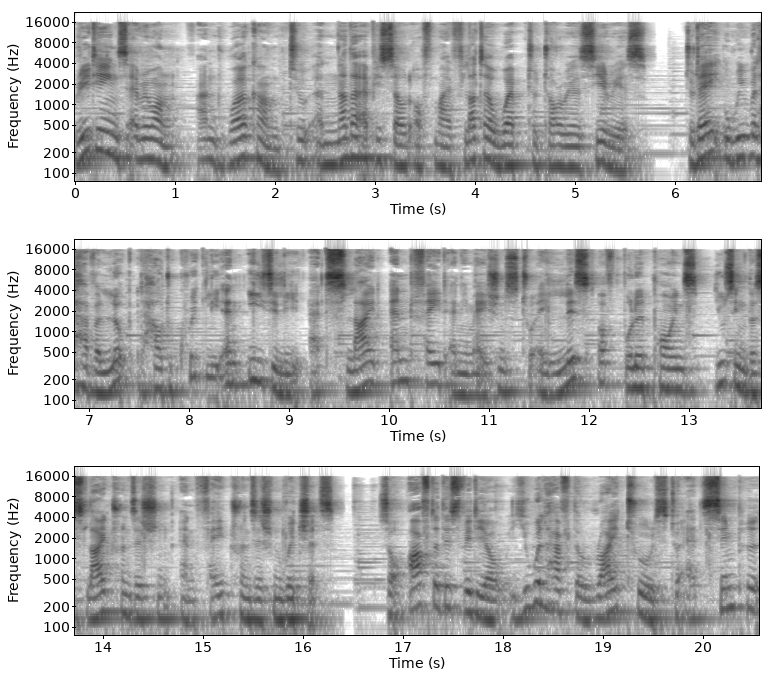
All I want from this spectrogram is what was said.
Greetings everyone and welcome to another episode of my Flutter web tutorial series. Today we will have a look at how to quickly and easily add slide and fade animations to a list of bullet points using the slide transition and fade transition widgets. So after this video you will have the right tools to add simple,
